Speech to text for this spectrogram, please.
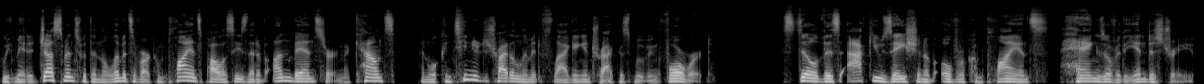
We've made adjustments within the limits of our compliance policies that have unbanned certain accounts and will continue to try to limit flagging and track this moving forward. Still, this accusation of overcompliance hangs over the industry.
